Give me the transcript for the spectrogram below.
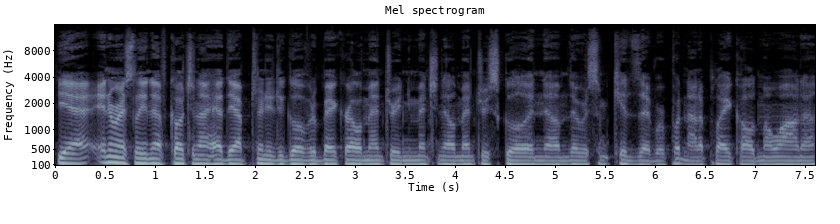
Yeah, interestingly enough, Coach and I had the opportunity to go over to Baker Elementary, and you mentioned elementary school, and um, there were some kids that were putting on a play called Moana,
